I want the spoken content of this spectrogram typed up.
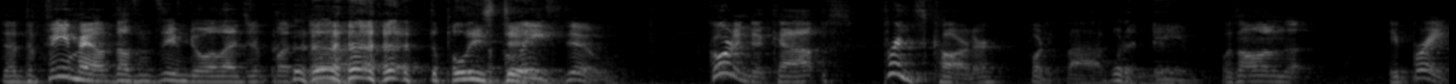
the the female doesn't seem to allege it, but uh, The police did. police do. According to cops, Prince Carter, 45, What a name. was on a break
